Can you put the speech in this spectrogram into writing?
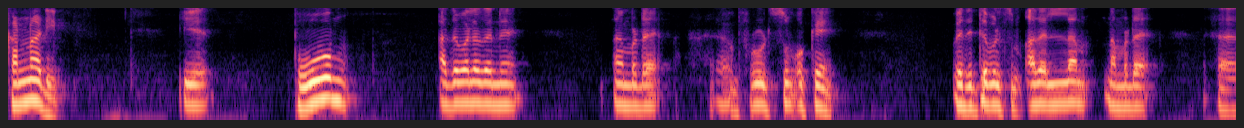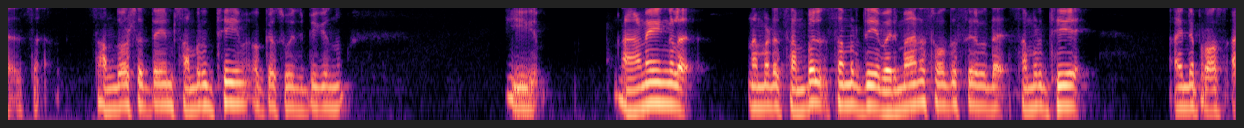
കണ്ണാടി. ഈ പൂവും അതുപോലെ തന്നെ നമ്മുടെ ഫ്രൂട്ട്സും ഒക്കെ വെജിറ്റബിൾസും അതെല്ലാം നമ്മുടെ സന്തോഷത്തെയും സമൃദ്ധിയും ഒക്കെ സൂചിപ്പിക്കുന്നു. ഈ നാണയങ്ങൾ നമ്മുടെ സമ്പൽ സമൃദ്ധിയെ വരുമാന സ്രോതസ്സുകളുടെ സമൃദ്ധിയെ അതിന്റെ പ്രോസ്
